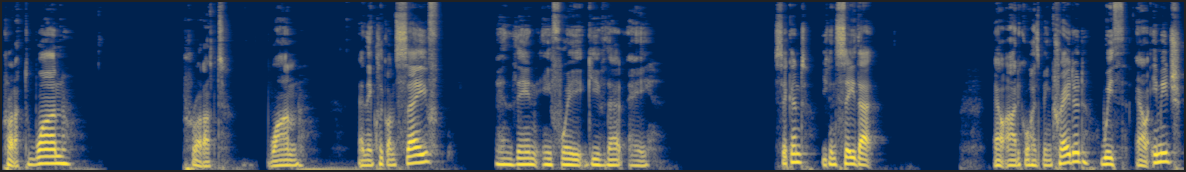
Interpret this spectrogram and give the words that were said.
Product one, product one, and then click on save. And then if we give that a second, you can see that our article has been created with our image.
